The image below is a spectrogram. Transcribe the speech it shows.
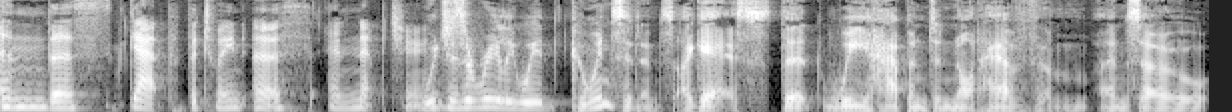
in this gap between Earth and Neptune. Which is a really weird coincidence, I guess, that we happen to not have them. And so,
